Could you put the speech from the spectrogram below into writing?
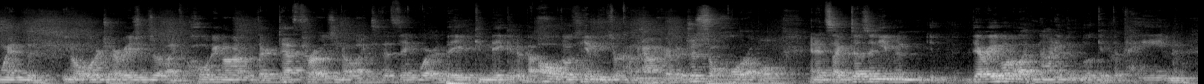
when the you know older generations are like holding on with their death throes, you know, like to the thing where they can make it about oh those Yimbys are coming out here, they're just so horrible, and it's like doesn't even they're able to like not even look at the pain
